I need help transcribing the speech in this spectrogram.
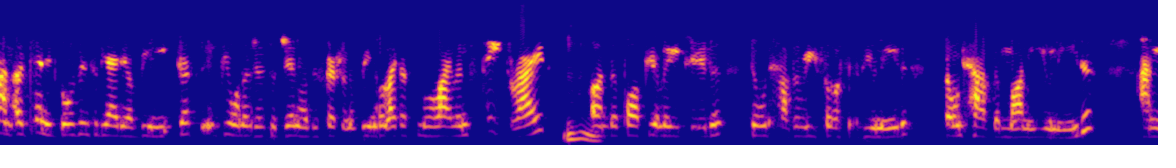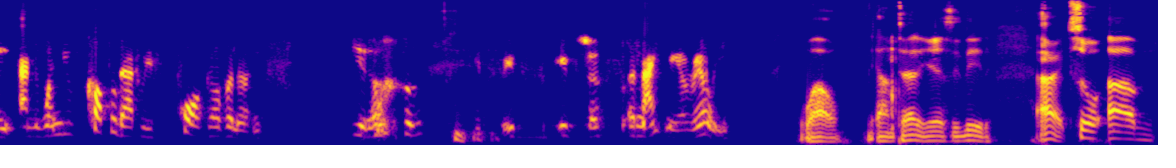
and again it goes into the idea of being just if you want to just a general discussion of being like a small island state, right? Mm-hmm. Underpopulated, don't have the resources you need, don't have the money you need, and and when you couple that with poor governance, you know, it's it's it's just a nightmare, really. Wow, yeah, I'm telling you, yes, it did. All right, so um,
